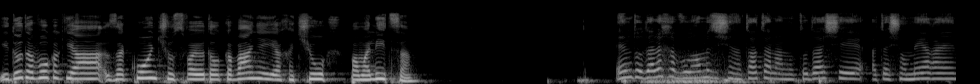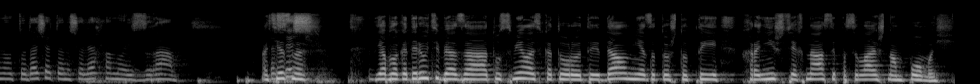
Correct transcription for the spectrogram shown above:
И до того, как я закончу свое толкование, я хочу помолиться. אלוהים, תודה לך עבור היום הזה שנתת לנו, תודה שאתה שומר עלינו, תודה שאתה שולח לנו עזרה. Отец Отец- наш, я благодарю тебя за ту смелость, которую ты дал мне, за то, что ты хранишь всех нас и посылаешь нам помощь.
